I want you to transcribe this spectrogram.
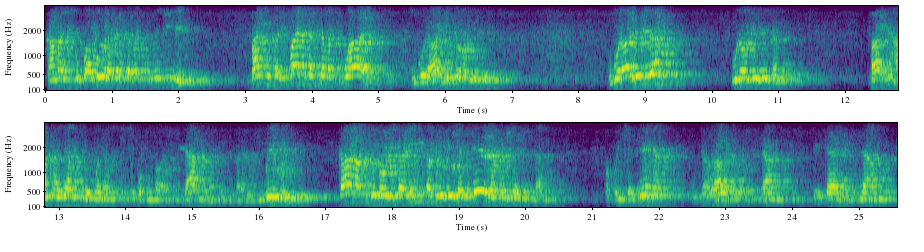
Kama ilivyokuwa bora katika masiku mengine basi utalifanya katika masiku haya. Ubora wake ndio unaongezeka. Ubora wake pia unaongezeka. Basi hamna jambo lilikuwa na uzito kwa kwamba waislamu na kibwewe kama kutoka ulikariki na kurejesha tena maisha ya Kiislamu. Kwa tena utawala wa Kiislamu serikali ya Kiislamu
